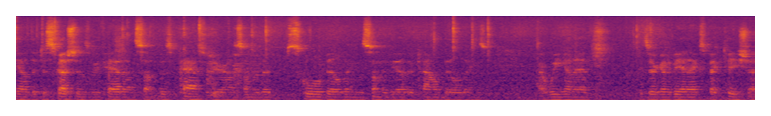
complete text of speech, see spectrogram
you know, the discussions we've had on some, this past year on some of the school buildings, some of the other town buildings, are we gonna, is there gonna be an expectation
